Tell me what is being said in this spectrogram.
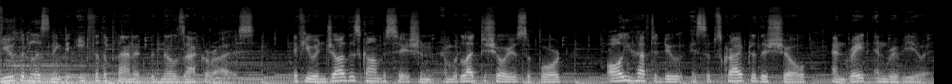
You've been listening to Eat for the Planet with Nil Zacharias. If you enjoyed this conversation and would like to show your support, all you have to do is subscribe to the show and rate and review it.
